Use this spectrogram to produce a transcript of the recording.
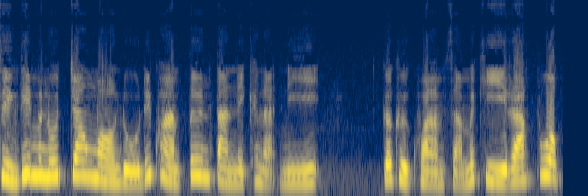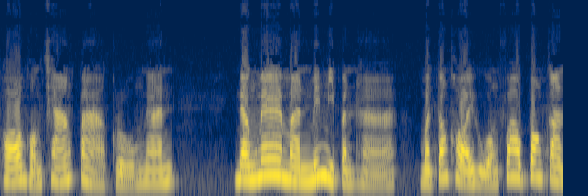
สิ่งที่มนุษย์จ้องมองดูด้วยความตื้นตันในขณะนี้ ก็คือความสามัคคีรักพวกพ้องของช้างป่าโขงนั้น นางแม่มันไม่มีปัญหา มันต้องคอยห่วงเฝ้าป้องกัน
